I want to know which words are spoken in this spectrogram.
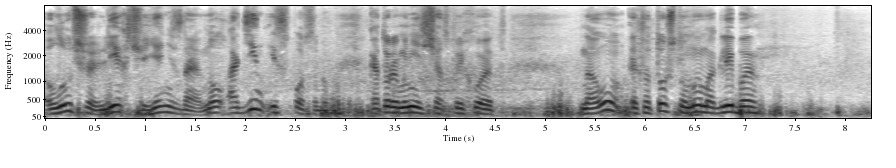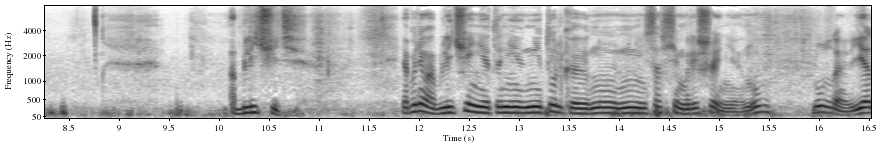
лучше, легче, я не знаю. Но один из способов, который мне сейчас приходит на ум, это то, что мы могли бы обличить. Я понимаю, обличение это не, не только, ну, не совсем решение. Ну, ну, знаю, я,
